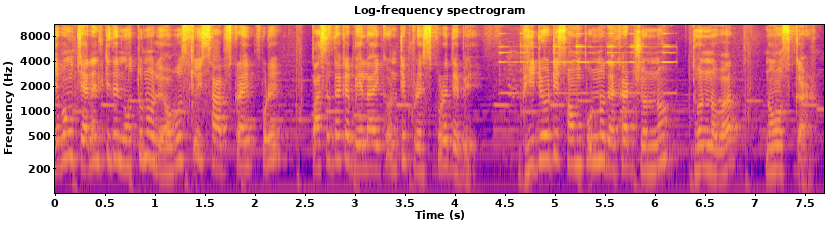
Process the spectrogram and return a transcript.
এবং চ্যানেলটিতে নতুন হলে অবশ্যই সাবস্ক্রাইব করে পাশে থাকা বেল আইকনটি প্রেস করে দেবে। ভিডিওটি সম্পূর্ণ দেখার জন্য ধন্যবাদ, নমস্কার।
